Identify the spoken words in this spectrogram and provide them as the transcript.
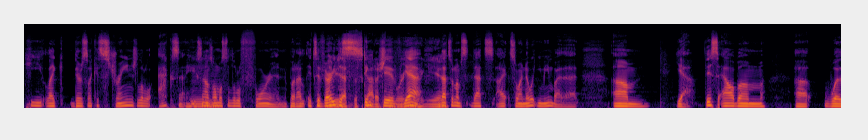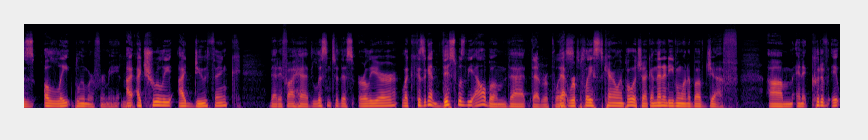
He like there's like a strange little accent. He sounds almost a little foreign, but I, it's a very Hmm. Maybe that's the Scottish thing distinctive. yeah, yeah. that's what I'm. That's I. So I know what you mean by that. Um, yeah, this album uh, was a late bloomer for me. Hmm. I, I truly, I do think that if I had listened to this earlier, like because again, this was the album that That replaced- that replaced Caroline Polachek, and then it even went above Jeff. Um, and it could have. It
